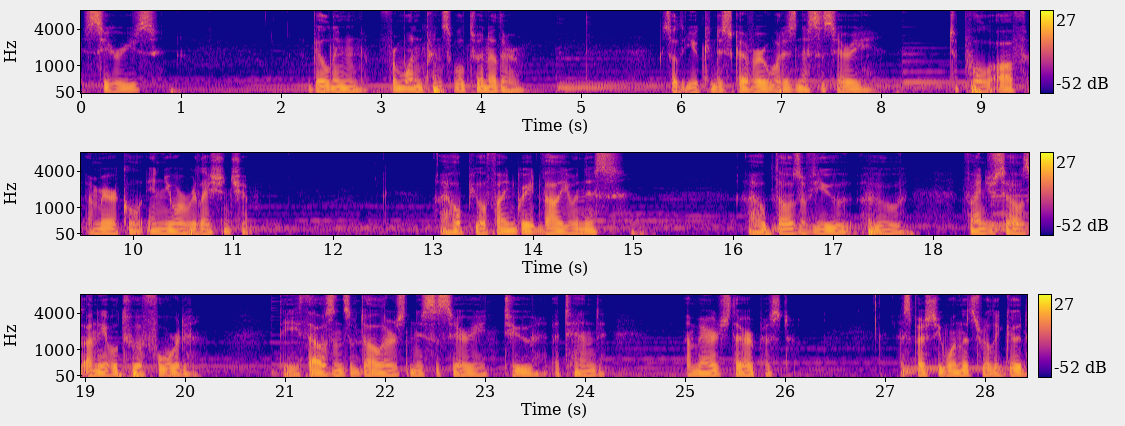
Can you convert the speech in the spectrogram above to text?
series building from one principle to another so that you can discover what is necessary to pull off a miracle in your relationship. I hope you will find great value in this. I hope those of you who find yourselves unable to afford the thousands of dollars necessary to attend a marriage therapist, especially one that's really good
